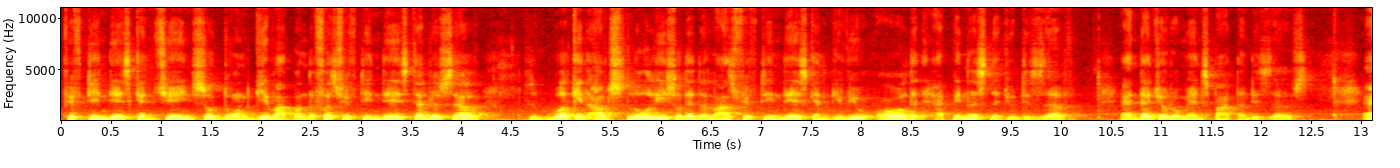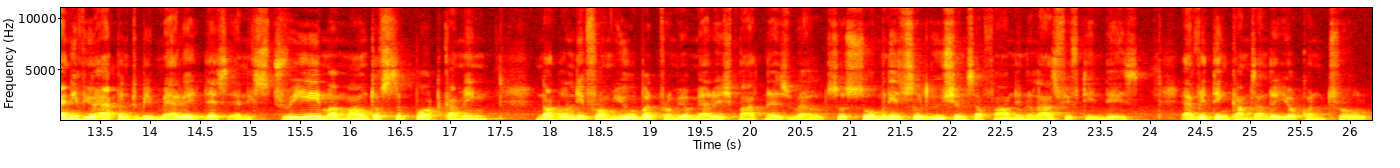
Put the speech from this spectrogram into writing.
15 days can change. So don't give up on the first 15 days. Tell yourself, work it out slowly so that the last 15 days can give you all that happiness that you deserve and that your romance partner deserves. And if you happen to be married, there's an extreme amount of support coming not only from you but from your marriage partner as well. So, so many solutions are found in the last 15 days. Everything comes under your control.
